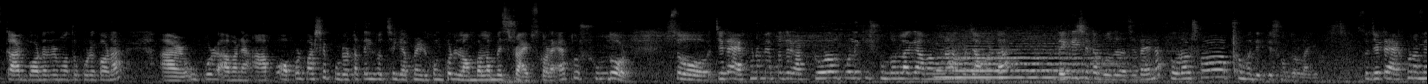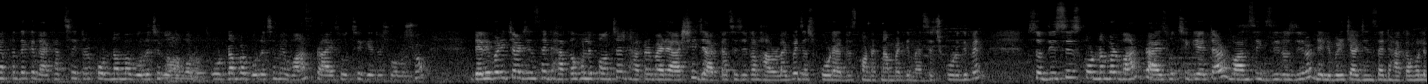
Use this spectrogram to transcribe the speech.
স্কার্ট বর্ডারের মতো করে করা। আর উপর মানে অপর পাশে পুরোটাতেই হচ্ছে কি আপনার এরকম করে লম্বা লম্বা স্ট্রাইপস করা। এত সুন্দর। সো যেটা এখন আমি আপনাদের ফ্লোরাল বলে কি সুন্দর লাগে আমার মনে হয়? আমার জামাটা দেখে সেটা বোঝা যাচ্ছে তাই না? ফ্লোরাল সব সময় দেখতে সুন্দর লাগে। সো যেটা এখন আমি আপনাদেরকে দেখাচ্ছি এটার কোড নাম্বার বলেছে কত বলো? কোড নাম্বার বলেছে আমি ওয়ান প্রাইস হচ্ছে গিয়ে এটা ষোলোশো। ডেলিভারি চার্জ ইনসাইড ঢাকা হলে পঞ্চাশ, ঢাকার বাইরে আসি যার কাছে যেটা ভালো লাগবে just code address contact number দিয়ে মেসেজ করে দিবেন। So this is code number one price হচ্ছে গিয়ে এটার one six zero zero delivery charge inside Dhaka হলে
